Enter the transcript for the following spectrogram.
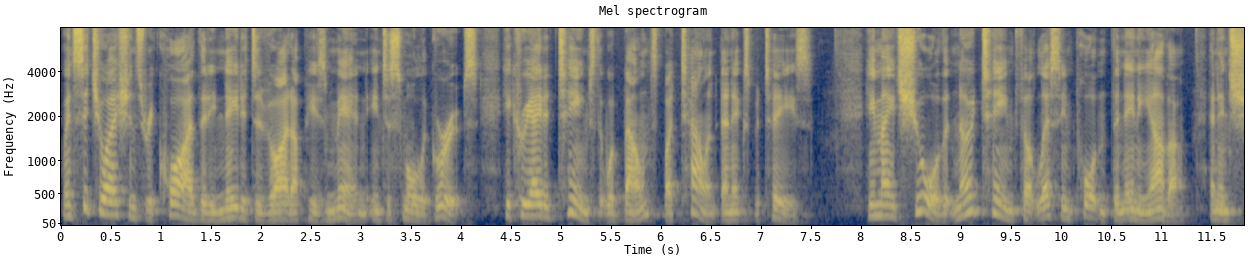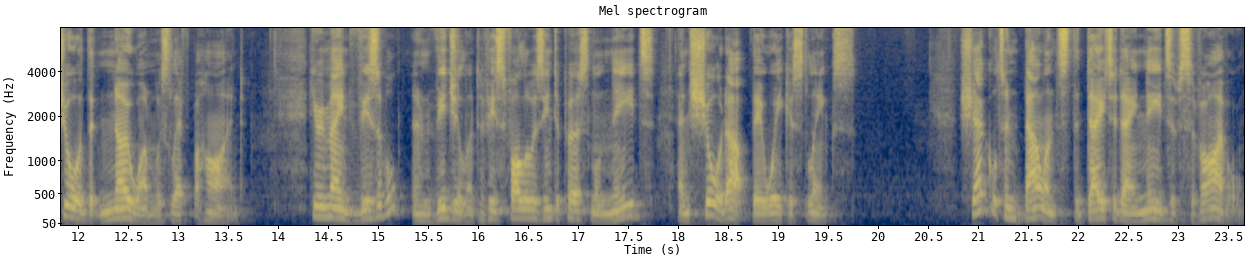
When situations required that he needed to divide up his men into smaller groups, he created teams that were balanced by talent and expertise. He made sure that no team felt less important than any other and ensured that no one was left behind. He remained visible and vigilant of his followers' interpersonal needs and shored up their weakest links. Shackleton balanced the day-to-day -day needs of survival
